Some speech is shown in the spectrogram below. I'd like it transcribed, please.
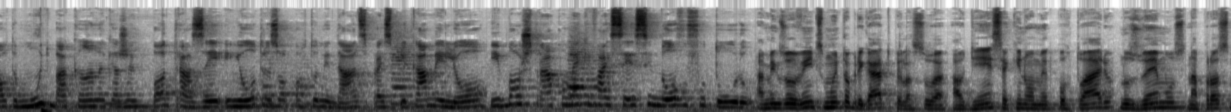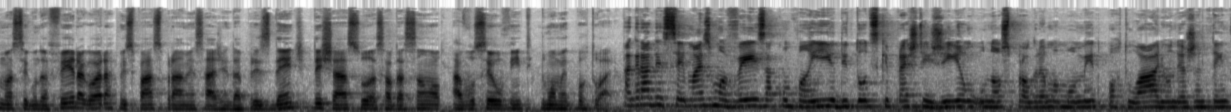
pauta muito bacana que a gente pode trazer em outras oportunidades para explicar melhor e mostrar como é que vai ser esse novo futuro. Amigos ouvintes, muito obrigado pela sua audiência aqui no Momento Portuário. Nos vemos na próxima segunda-feira. Agora, o espaço para a mensagem da presidente, deixar a sua saudação a você, ouvinte do Momento Portuário. Agradecer mais uma vez a companhia de todos que prestigiam o nosso programa Momento Portuário, onde a gente tem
